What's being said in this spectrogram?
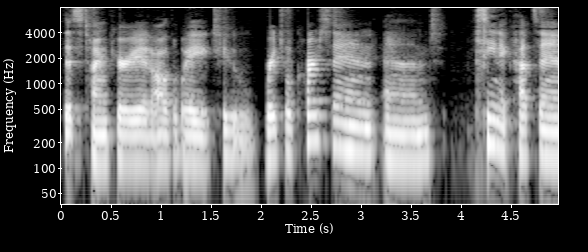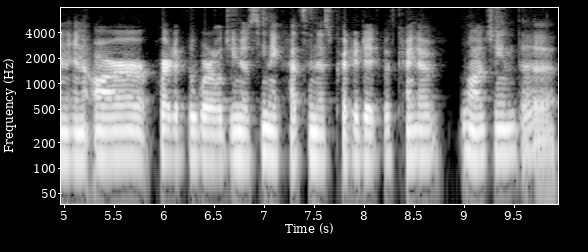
this time period all the way to Rachel Carson and Scenic Hudson in our part of the world. You know, Scenic Hudson is credited with kind of launching the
